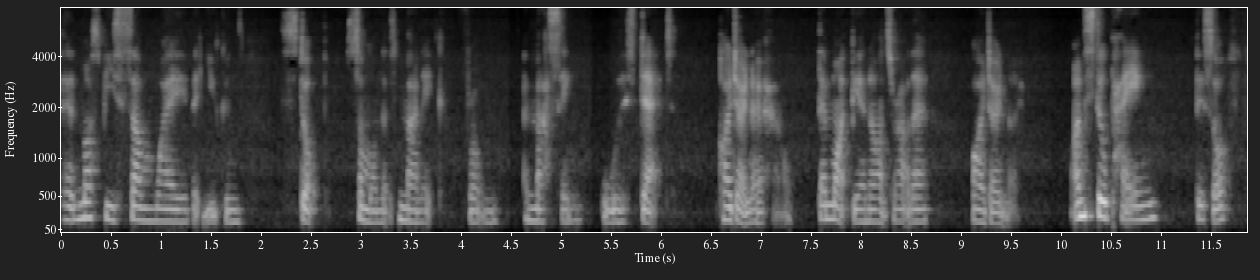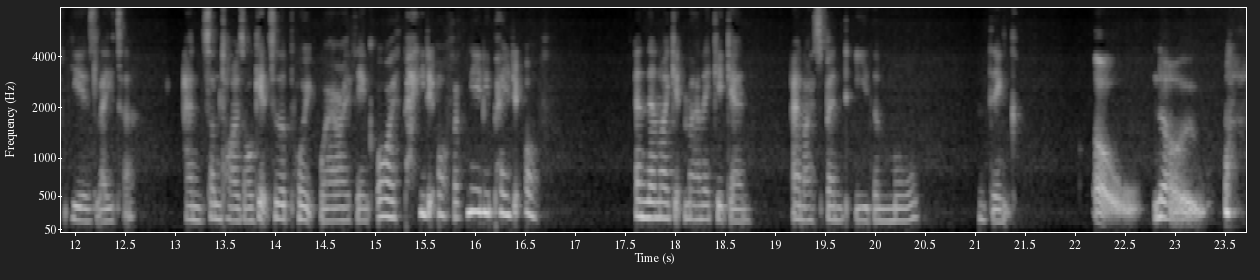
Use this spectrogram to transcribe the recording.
there must be some way that you can stop someone that's manic from amassing all this debt. I don't know how. There might be an answer out there. I don't know. I'm still paying this off years later. And sometimes I'll get to the point where I think, oh, I've paid it off, I've nearly paid it off. And then I get manic again and I spend even more and think, oh no,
